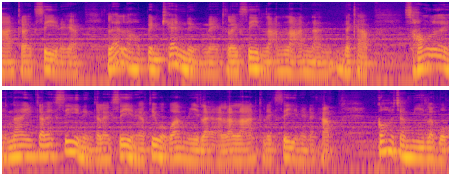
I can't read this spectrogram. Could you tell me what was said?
ล้านๆกาแล็กซี่นะครับ และเราเป็นแค่หนึ่งในกาแล็กซี่ล้านล้านๆนั้นนะครับสองเลยในกาแล็กซี่หนึ่งกาแล็กซี่นะครับที่บอกว่ามีหลายๆล้านล้านกาแล็กซี่เนี่ยนะครับ ก็จะมีระบบ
